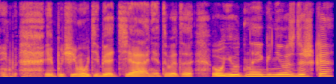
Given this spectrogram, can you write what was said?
«И почему тебя тянет в это уютное гнездышко?»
